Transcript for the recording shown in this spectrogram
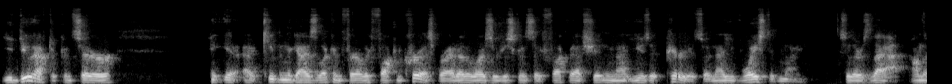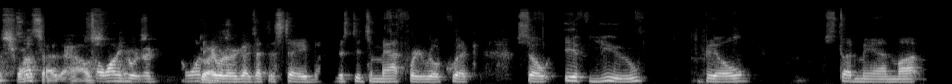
you do have to consider you know, keeping the guys looking fairly fucking crisp, right? Otherwise they're just going to say, fuck that shit and not use it, period. So now you've wasted money. So there's that on the SWAT side of the house. So I want to hear what I want to hear what ahead. guys have to say, but just did some math for you real quick. So if you Bill Studman Mott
